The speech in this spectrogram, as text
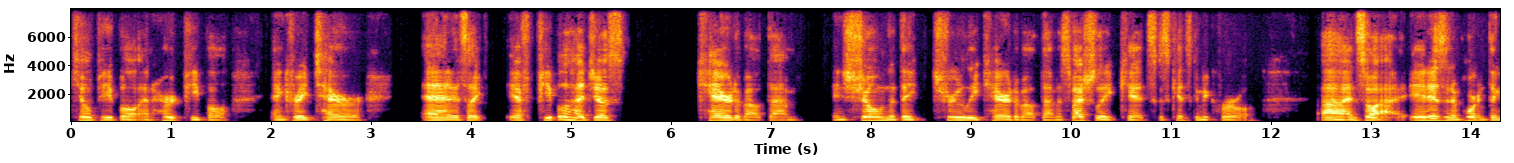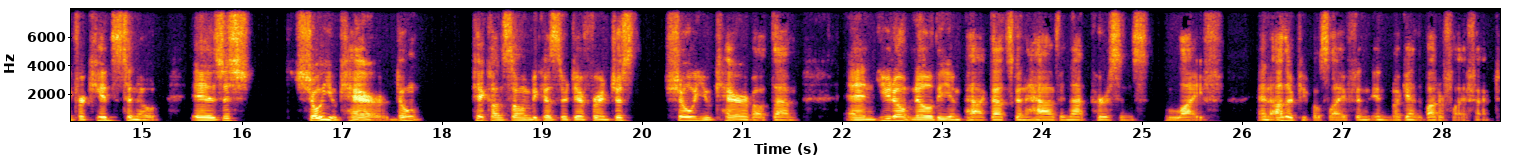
kill people and hurt people and create terror. And it's like if people had just cared about them and shown that they truly cared about them, especially kids, because kids can be cruel. Uh, and so I, it is an important thing for kids to note is just show you care. Don't pick on someone because they're different. Just show you care about them. And you don't know the impact that's going to have in that person's life and other people's life. And, and again, the butterfly effect.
